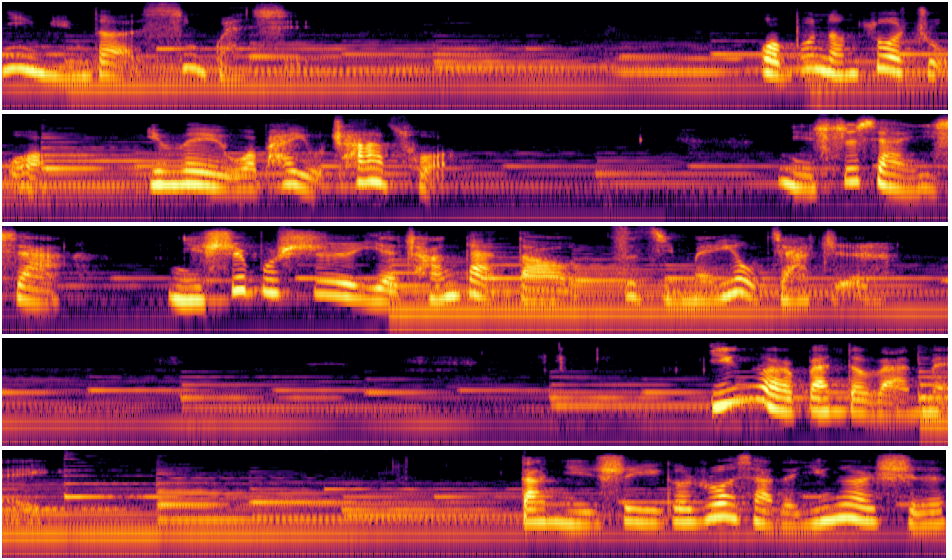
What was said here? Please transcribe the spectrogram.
匿名的性关系。我不能做主。因为我怕有差错。你试想一下，你是不是也常感到自己没有价值？婴儿般的完美。当你是一个弱小的婴儿时，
